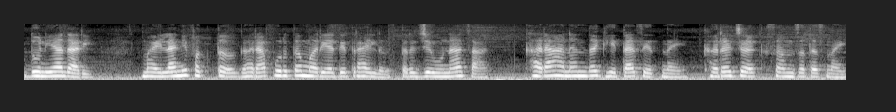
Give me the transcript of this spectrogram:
दुनियादारी. महिलांनी फक्त घरापुरतं मर्यादित राहिलं तर जीवनाचा खरा आनंद घेताच येत नाही. खरं जग समजतच नाही.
